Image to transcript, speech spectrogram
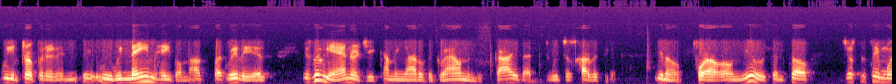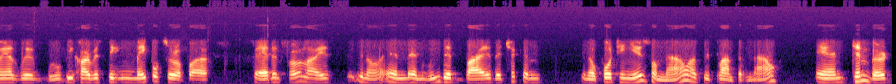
we interpreted and we, we name hazelnuts, but really is is really energy coming out of the ground and the sky that we're just harvesting, you know, for our own use. And so just the same way as we we will be harvesting maple syrup, uh, fed and fertilized, you know, and and weeded by the chickens, you know, 14 years from now as we plant them now, and timbered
